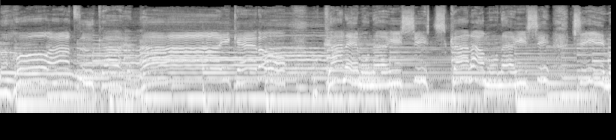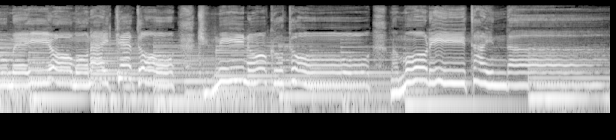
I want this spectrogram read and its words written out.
魔法は使えないけどお金もないし力もないし地位も名誉もないけど君のことを守りたいんだ。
